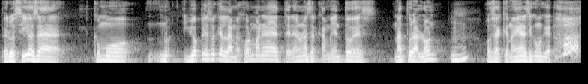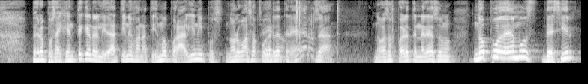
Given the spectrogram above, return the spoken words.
pero sí, o sea, como no- yo pienso que la mejor manera de tener un acercamiento es naturalón. O sea, que no hayan así como que, "Ah", pero pues hay gente que en realidad tiene fanatismo por alguien y pues no lo vas a poder detener. O sea, no vas a poder detener eso. No, no podemos decir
